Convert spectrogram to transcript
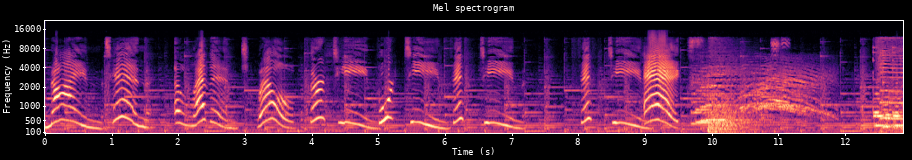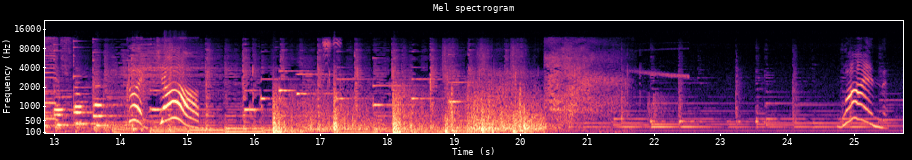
9, 10, 11, 12, 13, 14, 15, 15 eggs! Good job! One!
